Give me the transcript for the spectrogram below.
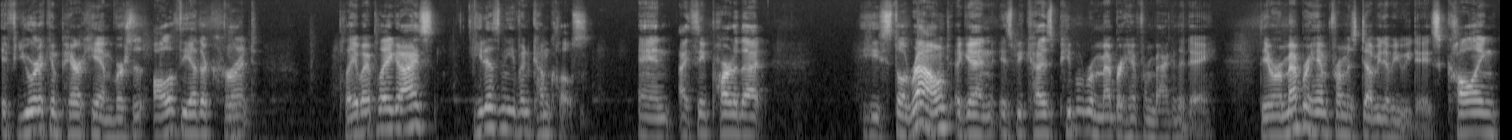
if you were to compare him versus all of the other current play-by-play guys, he doesn't even come close. And I think part of that he's still around again is because people remember him from back in the day. They remember him from his WWE days, calling,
